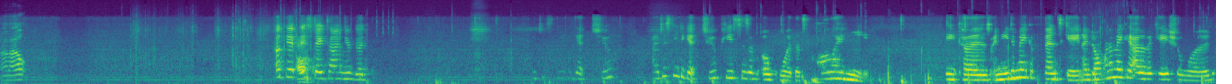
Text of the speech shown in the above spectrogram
I'm out. Okay, Oh. it's daytime. You're good. I just need to get two. I just need to get two pieces of oak wood. That's all I need. Because I need to make a fence gate, and I don't want to make it out of acacia wood.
